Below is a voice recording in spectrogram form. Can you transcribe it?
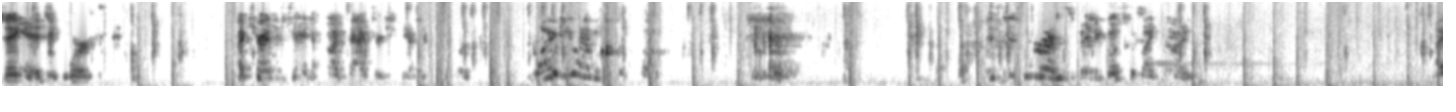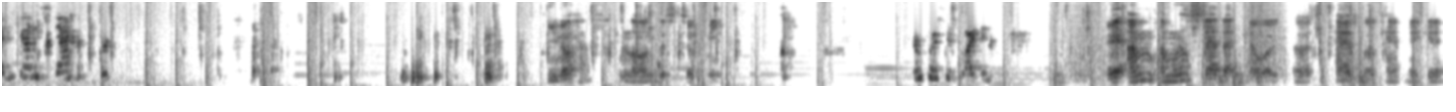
Dang it, it didn't work. I tried to change my didn't work. Why do you have a book? This is where I'm spending most of my time. I just got a stack of You know how fucking long this took me? Your question is why did Eh, I'm I'm real sad that Noah uh, Hasbro can't make it.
